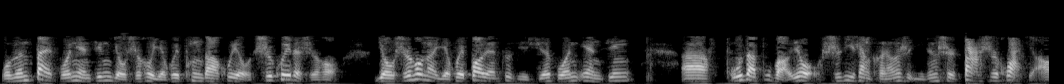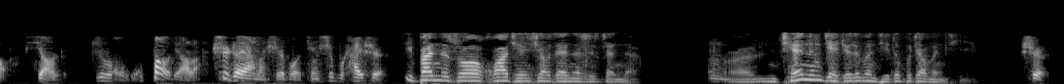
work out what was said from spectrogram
我们拜佛念经，有时候也会碰到会有吃亏的时候。有时候呢，也会抱怨自己学佛念经，啊，菩萨不保佑，实际上可能是已经是大事化小，小就是爆掉了，是这样吗？师傅，请师傅开示。一般的说，花钱消灾那是真的，嗯，呃，钱能解决的问题都不叫问题，是，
